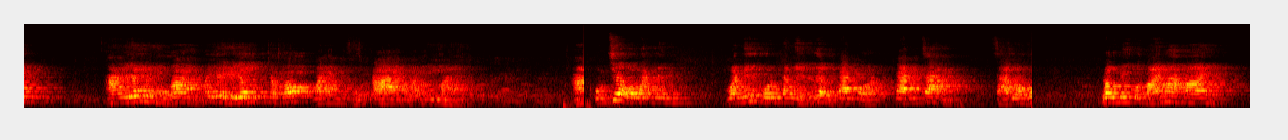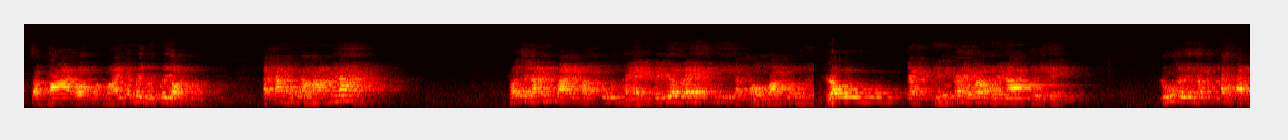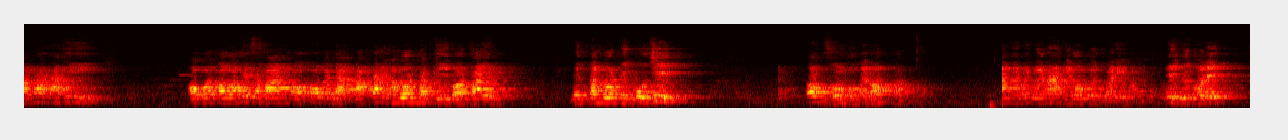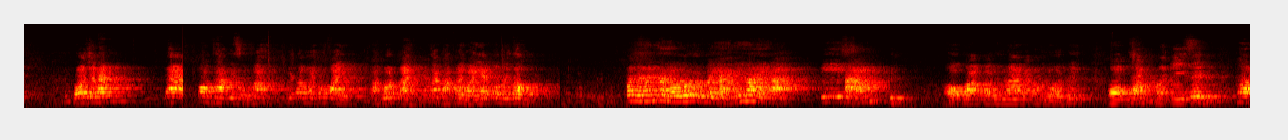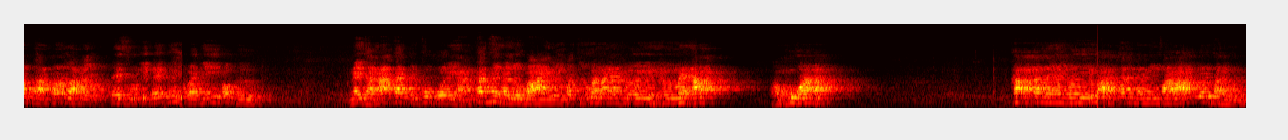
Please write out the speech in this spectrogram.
งานเลี้ยงในหมู่บ้านไม่ได้เลี้ยงเฉพาะวันสงกรานต์กับวันปีใหม่ผมเชื่อว่าวันหนึ่งวันนี้คนยังเห็นเรื่องการก่อการสร้างสาธารณูเรามีกฎหมายมากมาย สภาออกกฎหมายกันไม่หยุดไม่หย่อนแต่ตั้งของประมาณไม่ได้ เพราะฉะนั้นการปรับปรุงแผนเป็นเรื่องแรกที่ จะขอความร่วมมือ เราจะเห็นได้ว่าเวลาเกิดเหตุรู้กันเลยครับให้ตามอำนาจหน้าที่อบตเทศบาลออกข้อบัญญัติปรับได้ตำบลขับขี่ปลอดภัยหนึ่งตำบลหนึ่งกู้ชีพต้องสวมหมวกกันน็อกครับทางยังไม่เกินห้ากิโลเกินอุบัติเหตุนี่คือตัวเลข เพราะฉะนั้นถ้าต้องทางไปส่งบ้านไม่ต้องไม่ต้องไปขับรถไป ตีสามขอความกรุณาจากตำรวจด้วยออกช่างมาตีเส้นข้ามทางม้าลายในศูนย์เด็กเล็กให้วันนี้ก็คือ ในฐานะท่านเป็นผู้บริหารท่านให้นโยบายเลยครับถือว่านายอำเภอเนี่ยคือแม่ทัพของผู้ว่าถ้าท่านนายอำเภอคิดว่าท่านยังมีภาระเรื่องถนน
